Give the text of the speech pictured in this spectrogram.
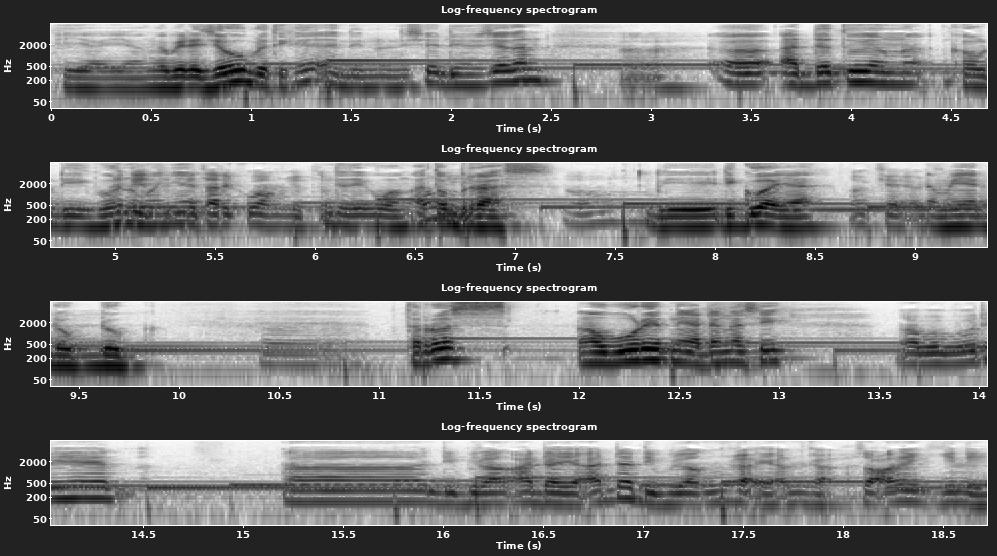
Iya, iya, nggak beda jauh berarti kayak di Indonesia. Di Indonesia kan Eh, eh, ada tuh yang kalau di gua di- namanya ditarik uang gitu. Dari uang atau iya. beras. Oh. Di di gua ya. oke oke namanya dog dog Hmm. terus ngabuburit nih ada nggak sih? Ngabuburit eh, dibilang ada ya ada dibilang enggak ya enggak soalnya gini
